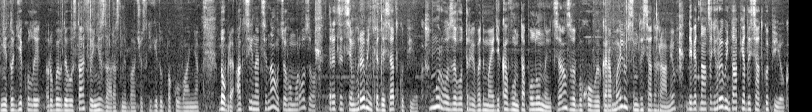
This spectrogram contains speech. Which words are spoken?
Ні тоді, коли робив дегустацію, ні зараз не бачу, скільки тут пакування. Добре, акційна ціна у цього морозива 37 гривень 50 копійок. Морозиво 3 ведмеді, кавун та полуниця з вибуховою карамелю 70 грамів, 19 гривень та 50 копійок.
